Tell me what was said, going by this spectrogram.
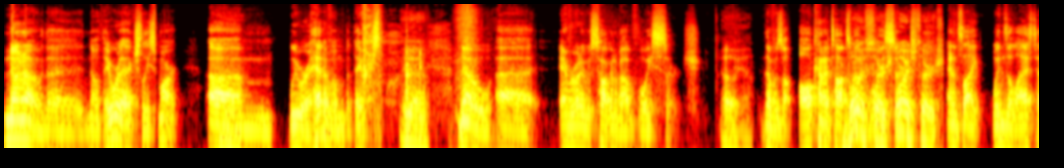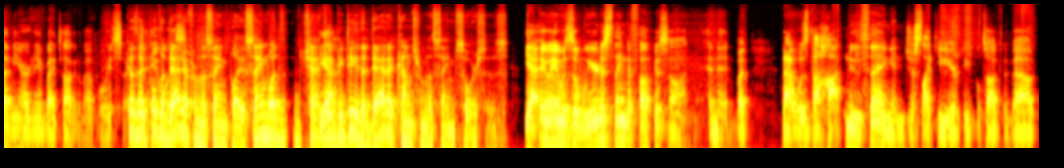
no, no, the no, they were actually smart. Um, We were ahead of them, but they were smart. Yeah. No, uh, everybody was talking about voice search. Oh, yeah. that was all kind of talks Voice about search, voice search. and it's like, when's the last time you heard anybody talking about voice search? Because they pull It the was- data from the same place. Same with ChatGPT. The data comes from the same sources. Yeah, it, it was the weirdest thing to focus on, and it, but that was the hot new thing. And just like you hear people talking about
